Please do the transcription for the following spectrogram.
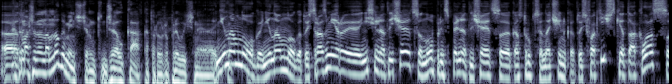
А, Эта так... машина намного меньше, чем GLK, которая уже привычная? Не намного, не намного. То есть размеры не сильно отличаются, но принципиально отличается конструкция, начинка. То есть фактически это А-класс э,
